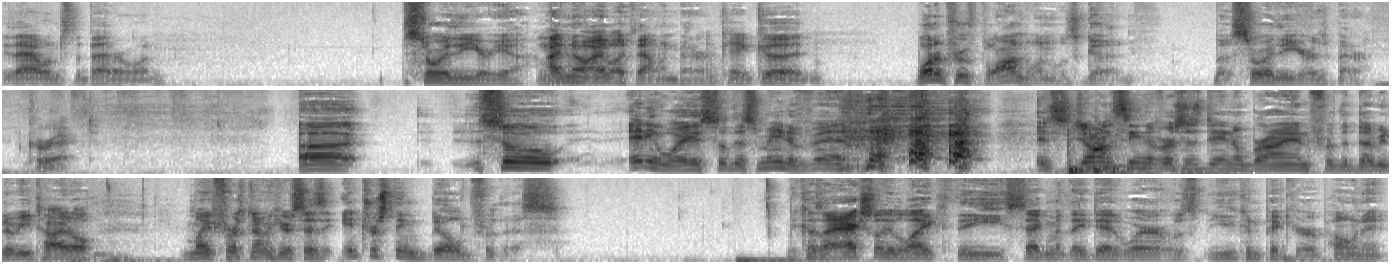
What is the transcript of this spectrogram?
that one's the better one. Story of the Year, yeah. I know I like that one better. Okay, good. Waterproof Blonde one was good, but Story of the Year is better. Correct. Uh, so anyway, so this main event, it's John Cena versus Daniel Bryan for the WWE title. My first note here says interesting build for this because I actually liked the segment they did where it was you can pick your opponent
